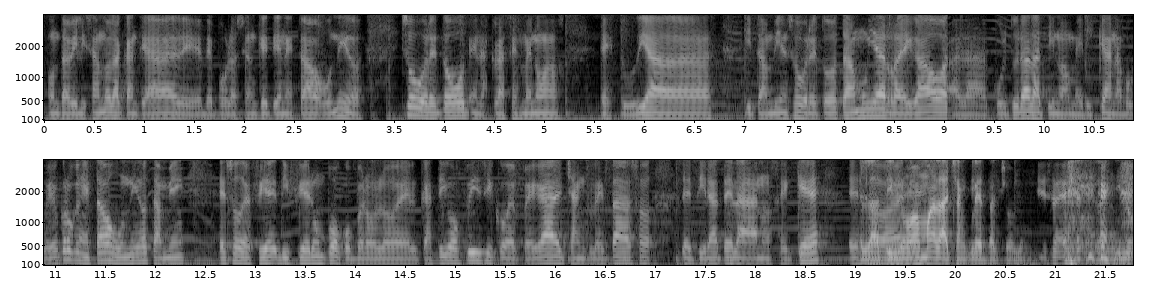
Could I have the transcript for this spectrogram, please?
contabilizando la cantidad de, de población que tiene Estados Unidos. Sobre todo en las clases menos estudiadas y también sobre todo está muy arraigado a la cultura latinoamericana, porque yo creo que en Estados Unidos también eso difiere, un poco, pero lo del castigo físico, de pegar el chancletazo, de tirarte la no sé qué. El latino ama la chancleta, cholo. El latino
